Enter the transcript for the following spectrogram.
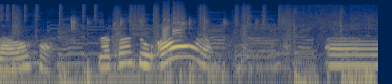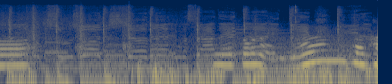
แล้วค่ะ แล้วก็ดูอ้อเออมีตรงไหนนะที่จะท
